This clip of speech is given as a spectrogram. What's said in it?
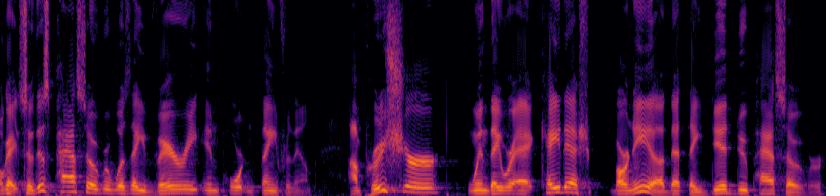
Okay, so this Passover was a very important thing for them. I'm pretty sure when they were at Kadesh Barnea that they did do Passover.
